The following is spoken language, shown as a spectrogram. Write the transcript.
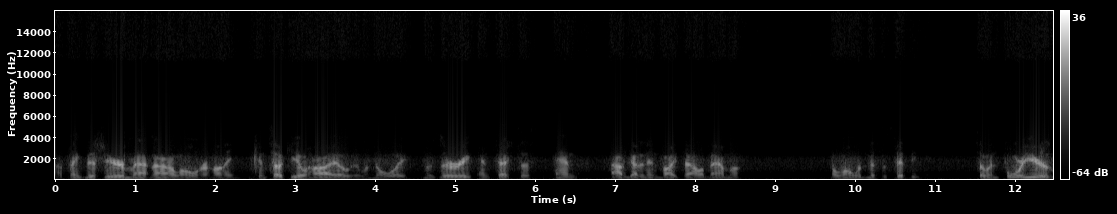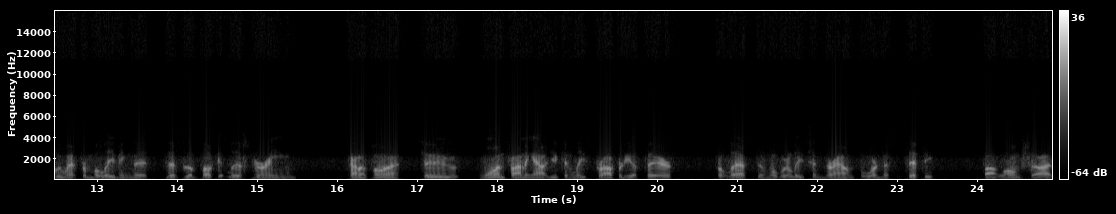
I think this year Matt and I alone are hunting Kentucky, Ohio, Illinois, Missouri, and Texas, and I've got an invite to Alabama along with Mississippi. So in four years, we went from believing that this is a bucket list dream kind of hunt to one finding out you can lease property up there for less than what we're leasing ground for in Mississippi by a long shot.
